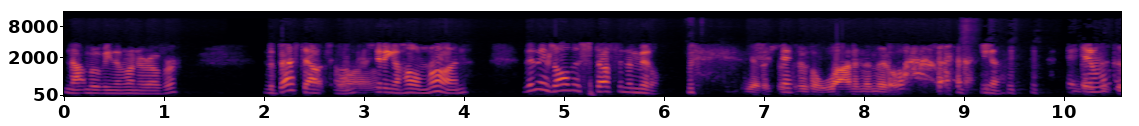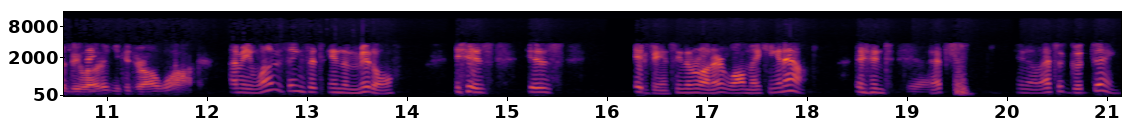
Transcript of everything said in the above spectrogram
not moving the runner over. The best outcome is hitting a home run. Then there's all this stuff in the middle. Yeah, there's a, there's a lot in the middle. Yeah. and, one could be things- loaded. You could draw a walk. I mean, one of the things that's in the middle is is advancing the runner while making an out, and Yeah. that's you know that's a good thing.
